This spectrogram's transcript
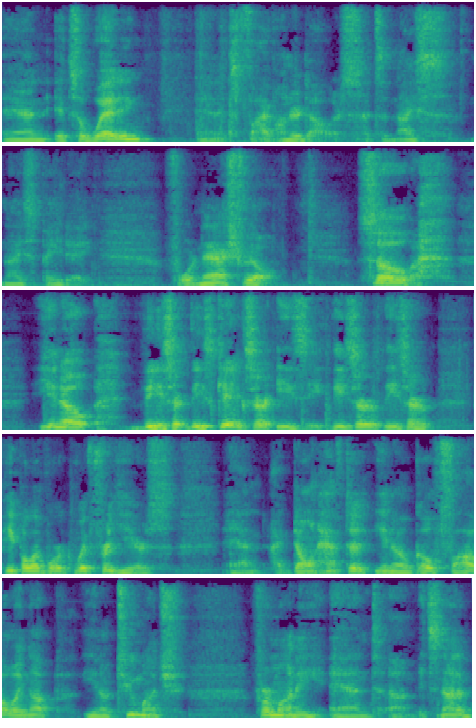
and it's a wedding, and it's five hundred dollars. That's a nice, nice payday for Nashville. So, you know, these are these gigs are easy. These are these are people I've worked with for years, and I don't have to, you know, go following up, you know, too much for money, and um, it's not a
